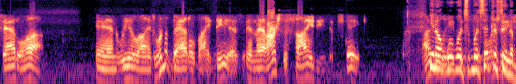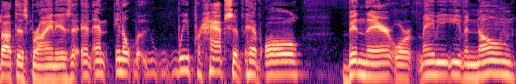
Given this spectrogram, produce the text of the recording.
saddle up and realize we're in a battle of ideas and that our society is at stake. I you know what's what's interesting about this, Brian, is and and you know we perhaps have have all been there or maybe even known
